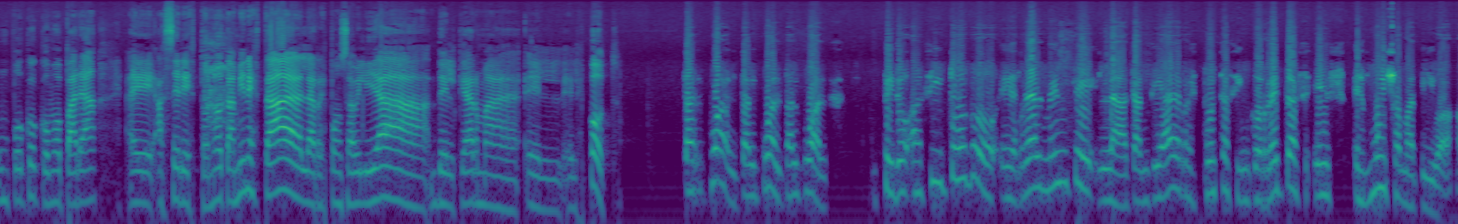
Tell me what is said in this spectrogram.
un poco como para eh, hacer esto, ¿no? También está la responsabilidad del que arma el, spot. Tal cual, tal cual, tal cual. Pero así todo, eh, realmente la cantidad de respuestas incorrectas es, es muy llamativa.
